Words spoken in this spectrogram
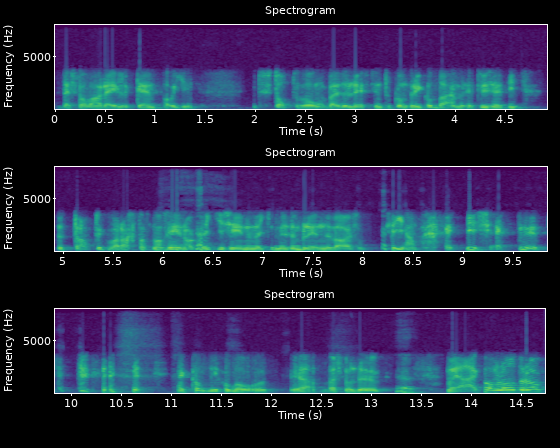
best wel een redelijk tempootje. Toen stopte gewoon bij de lift en toen komt Rico bij me. En toen zei hij, dat trapte ik waarachtig nog in. Ook dat je zin en dat je met een blinde was. Ja, maar hij is echt blind. hij kon niet geloven. Ja, was wel leuk. Ja. Maar ja, ik kwam later ook.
